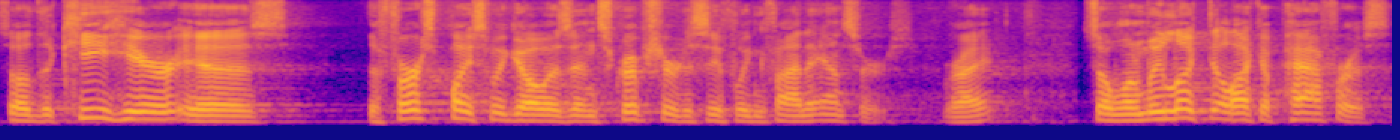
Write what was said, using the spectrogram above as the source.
so the key here is the first place we go is in Scripture to see if we can find answers, right? So when we looked at like Epaphras,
